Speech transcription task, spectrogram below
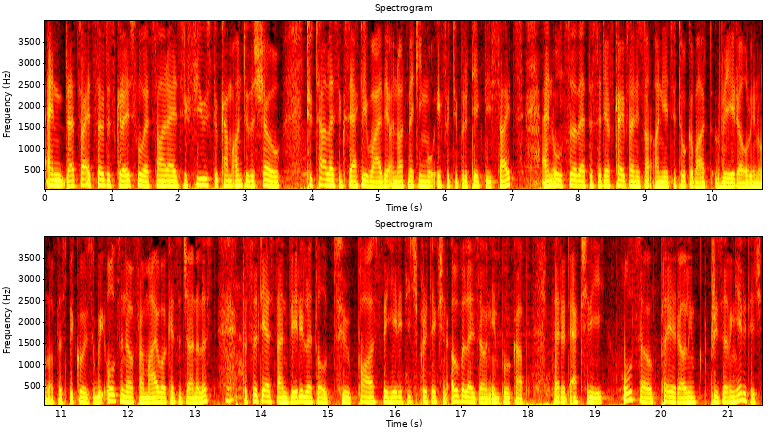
and that's why it's so disgraceful that SAHRA has refused to come onto the show to tell us exactly why they are not making more effort to protect these sites, and also that the city of Cape Town is not on here to talk about their role in all of this, because we also know from my work as a journalist, the city has done very little to pass the heritage protection overlay zone in Cup that would actually also play a role in preserving heritage.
